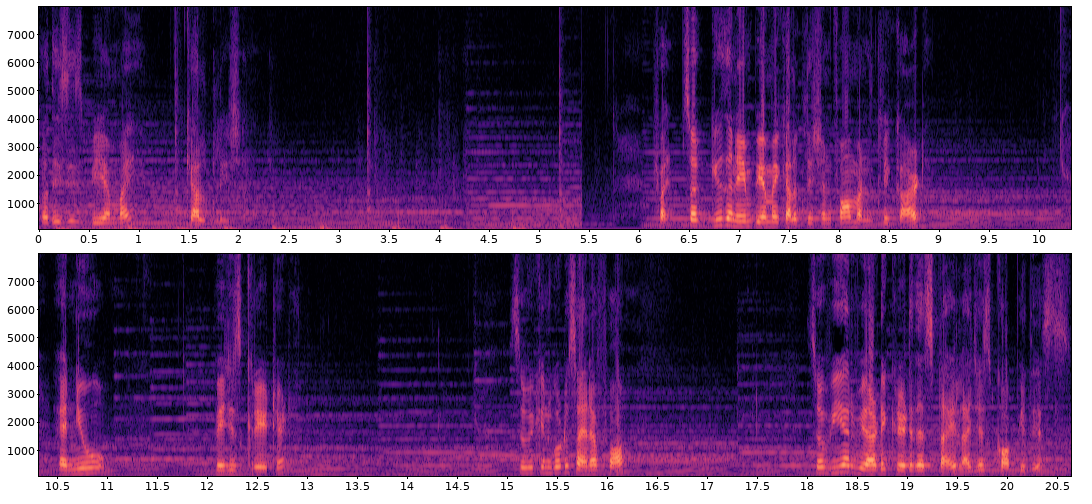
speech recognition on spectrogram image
So this is bmi calculation So give the name BMI calculation form and click add. A new page is created. So we can go to sign up form. So here we already created the style. I just copy this.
